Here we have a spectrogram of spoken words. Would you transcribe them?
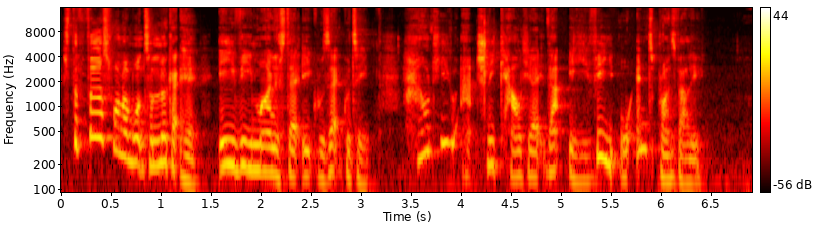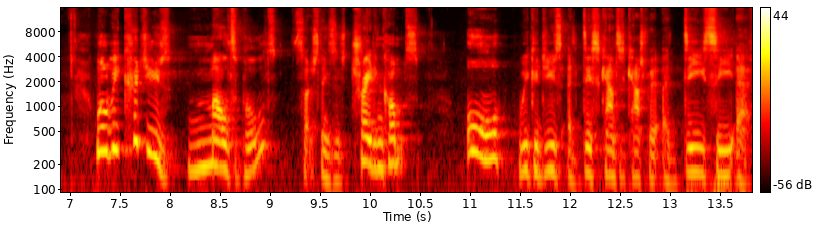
It's the first one I want to look at here, EV minus debt equals equity. How do you actually calculate that EV or enterprise value? Well, we could use multiples, such things as trading comps, or we could use a discounted cash flow, a DCF.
